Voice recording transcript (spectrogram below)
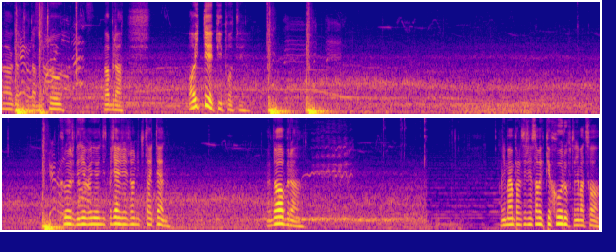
tak, a General damy tu. Dobra. Oj ty, Pipo, ty. Kurde, nie, nie, nie spodziewałem się, że oni tutaj ten. No dobra. Oni mają praktycznie samych piechurów, to nie ma co.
